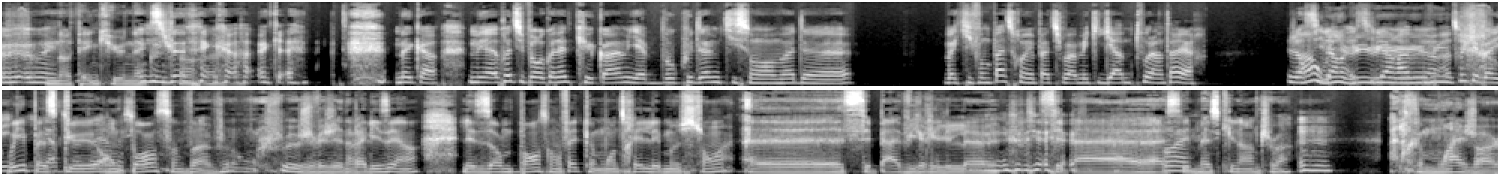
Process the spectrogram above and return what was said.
ouais. no thank you next D'accord, ok. D'accord. Mais après, tu peux reconnaître que quand même, il y a beaucoup d'hommes qui sont en mode. euh, bah, qui font pas ce premier pas, tu vois, mais qui gardent tout à l'intérieur. Genre, Ah si oui, leur, oui, si oui, leur un truc, eh ben, ils- Oui, parce gardent tout à que l'intérieur on parce que- pense, enfin, je, vais généraliser, hein, les hommes pensent en fait que montrer l'émotion, euh, c'est pas viril, euh, c'est pas euh, assez Ouais. masculin, tu vois. Mhm. Alors que moi, genre,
